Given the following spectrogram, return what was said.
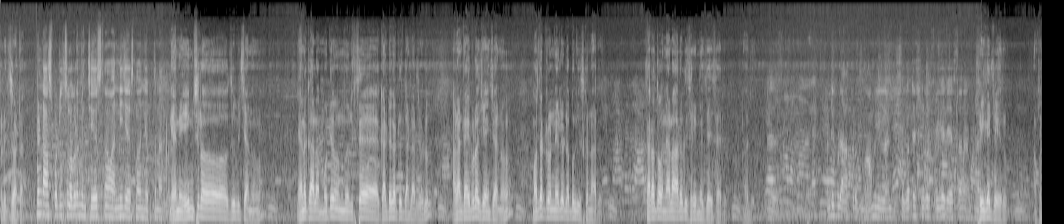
ప్రతి చోట. గవర్నమెంట్ హాస్పిటల్స్లో కూడా మేము చేస్తున్నాం అన్నీ చేస్తున్నాం అని చెప్తున్నారు కదా. నేను ఎయిమ్స్లో చూపించాను. వెనకాల మొట్టి మొలిస్తే గడ్డ కట్టుద్ది అంటారు చూడు. అలాంటి టైపులో చేయించాను. మొదటి రెండు నెలలు డబ్బులు తీసుకున్నారు. తర్వాత ఒక నెల ఆరోగ్యశ్రీ మీద చేశారు. అది. అంటే ఇప్పుడు అక్కడ మామూలు ఇలాంటి షుగర్ టెస్ట్లు కూడా ఫ్రీగా చేస్తారంటున్నారు. ఫ్రీగా చేయరు. అక్కడ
